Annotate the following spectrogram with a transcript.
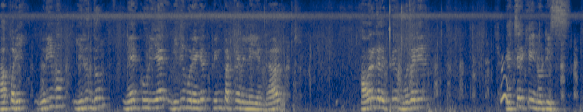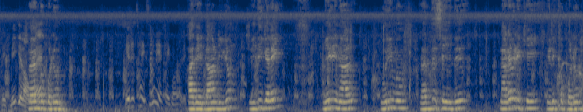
அப்படி உரிமம் இருந்தும் மேற்கூறிய விதிமுறைகள் பின்பற்றவில்லை என்றால் அவர்களுக்கு முதலில் எச்சரிக்கை நோட்டீஸ். வழங்கப்படும். அதை தாண்டியும் விதிகளை மீறினால் உரிமம் ரத்து செய்து நடவடிக்கை எடுக்கப்படும்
